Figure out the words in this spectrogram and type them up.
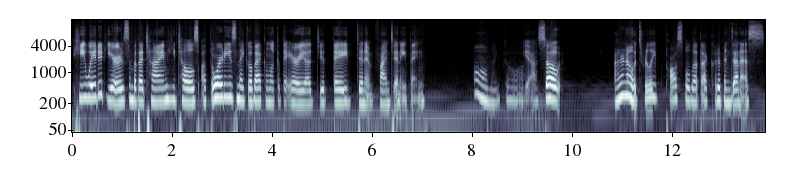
He waited years, and by the time he tells authorities and they go back and look at the area, they didn't find anything. Oh my god. Yeah. So I don't know. It's really possible that that could have been Dennis.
